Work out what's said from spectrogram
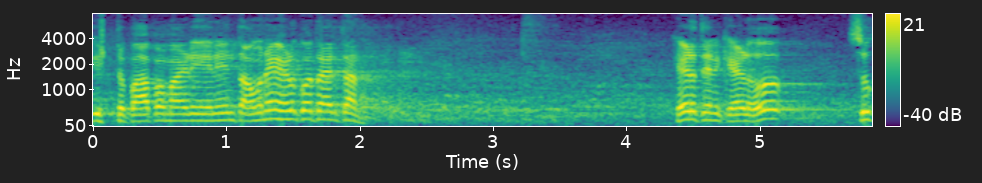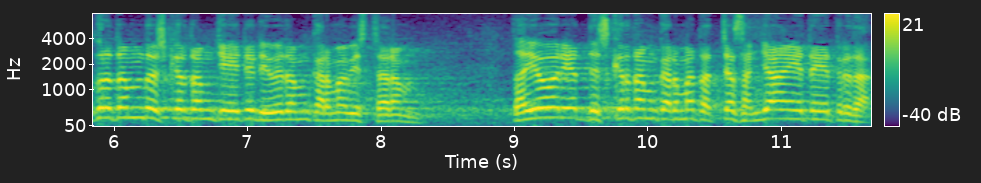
ಇಷ್ಟು ಪಾಪ ಮಾಡಿ ಏನೇ ಅಂತ ಅವನೇ ಹೇಳ್ಕೊತಾ ಇರ್ತಾನೆ. ಹೇಳ್ತೇನೆ ಕೇಳು. ಸುಕೃತಂ ದುಷ್ಕೃತಂ ಚೇತಿ ದ್ವಿಧಂ ಕರ್ಮ ವಿಸ್ತರಂ. ತಯೋರ್ಯದ್ ದುಷ್ಕೃತಂ ಕರ್ಮ ತಚ್ಚ ಸಂಜಾಯತೆ ತ್ರಿದ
